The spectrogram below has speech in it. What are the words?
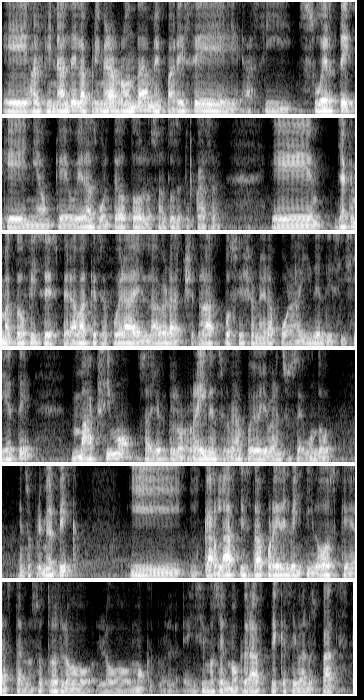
eh, al final de la primera ronda me parece así suerte que ni aunque hubieras volteado todos los santos de tu casa. Eh, ya que McDuffie se esperaba que se fuera el average draft position era por ahí del 17 máximo. O sea, yo creo que los Ravens se lo hubieran podido llevar en su segundo, en su primer pick. Y, y Carl Aftis estaba por ahí del 22, que hasta nosotros lo, hicimos el mock draft de que se iba a los Pats.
